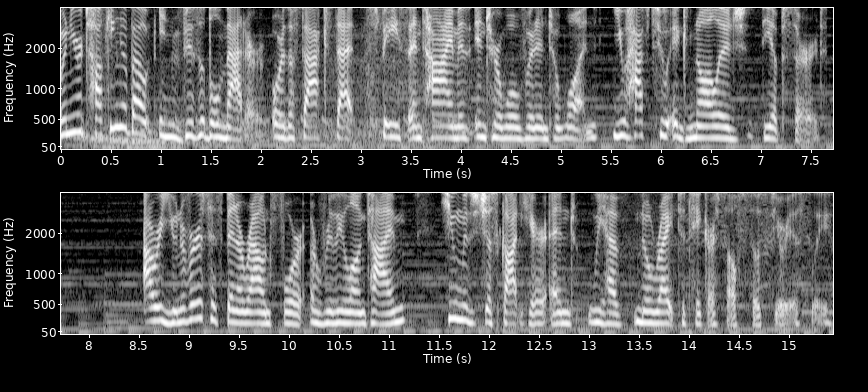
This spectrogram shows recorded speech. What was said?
When you're talking about invisible matter, or the fact that space and time is interwoven into one, you have to acknowledge the absurd. Our universe has been around for a really long time. Humans just got here, and we have no right to take ourselves so seriously.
